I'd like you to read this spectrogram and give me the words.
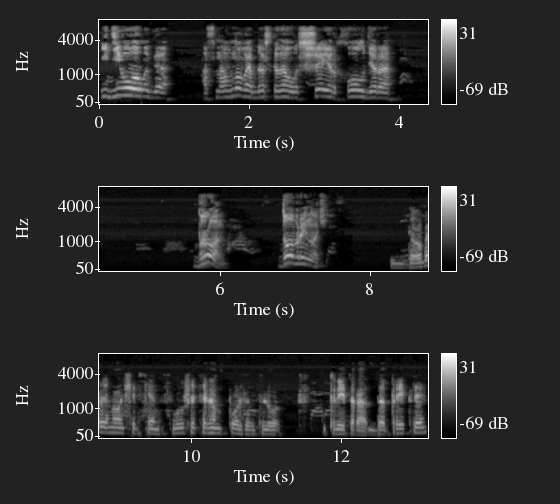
идеолога, основного, я бы даже сказал, шейер-холдера Брон. Доброй ночи. Доброй ночи всем слушателям, пользователю твиттера Деприкли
